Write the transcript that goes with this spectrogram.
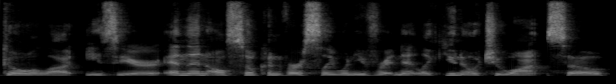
go a lot easier. And then also conversely when you've written it like you know what you want. So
